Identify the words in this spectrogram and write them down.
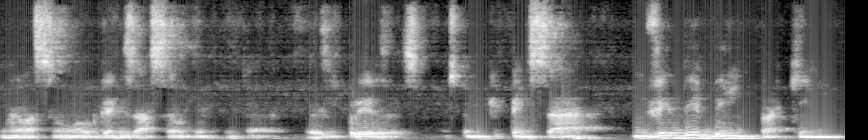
com relação à organização dentro das empresas, nós temos que pensar em vender bem para quem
